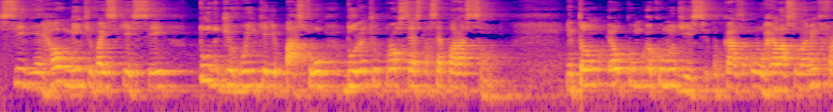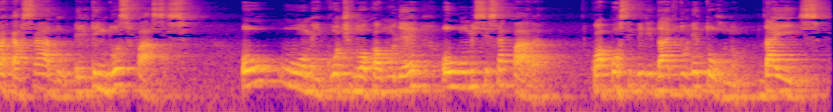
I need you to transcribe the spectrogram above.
se ele realmente vai esquecer tudo de ruim que ele passou durante o processo da separação. Então, eu como, eu como disse, o, caso, o relacionamento fracassado ele tem duas faces. Ou o homem continua com a mulher, ou o homem se separa, com a possibilidade do retorno da ex.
